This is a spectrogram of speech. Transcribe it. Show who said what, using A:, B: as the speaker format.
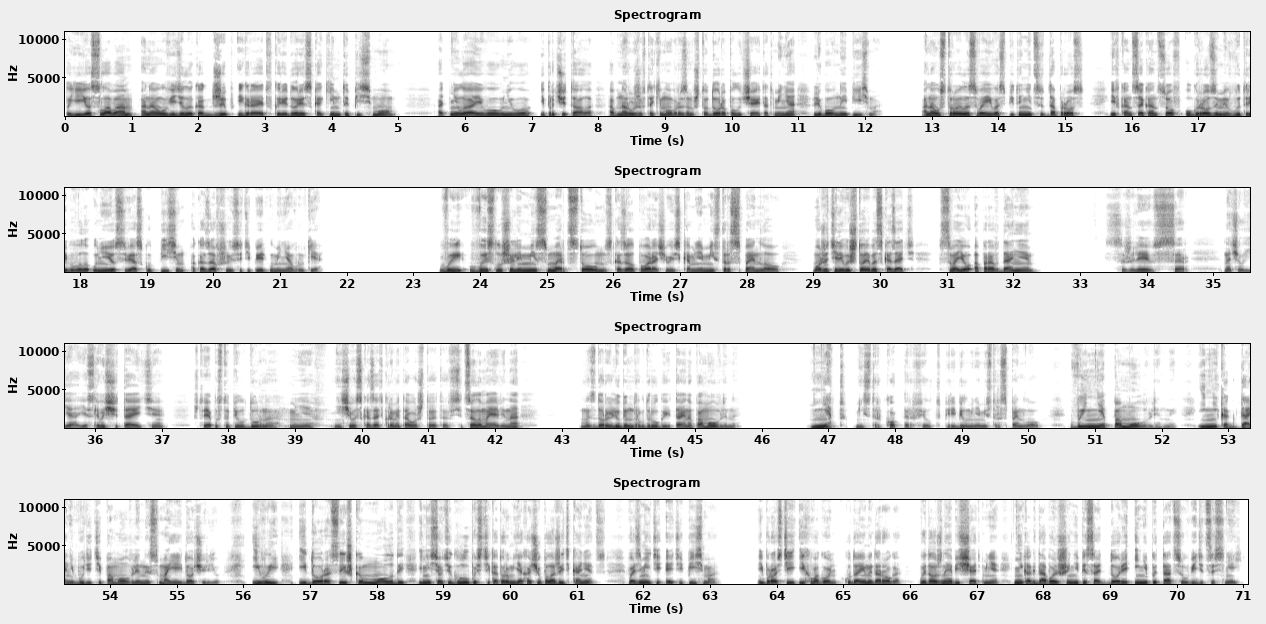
A: По ее словам, она увидела, как джип играет в коридоре с каким-то письмом. Отняла его у него и прочитала, обнаружив таким образом, что Дора получает от меня любовные письма. Она устроила своей воспитаннице допрос и в конце концов угрозами вытребовала у нее связку писем, оказавшуюся теперь у меня в руке. «Вы выслушали мисс Мертстоун», — сказал, поворачиваясь ко мне мистер Спенлоу. «Можете ли вы что-либо сказать в свое оправдание?» «Сожалею, сэр», — начал я, — «если вы считаете, что я поступил дурно, мне нечего сказать, кроме того, что это всецело моя вина. Мы с Дорой любим друг друга и тайно помолвлены». «Нет, мистер Копперфилд», — перебил меня мистер Спенлоу. Вы не помолвлены и никогда не будете помолвлены с моей дочерью. И вы, и Дора слишком молоды и несете глупости, которым я хочу положить конец. Возьмите эти письма и бросьте их в огонь, куда им и дорога. Вы должны обещать мне никогда больше не писать Доре и не пытаться увидеться с ней.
